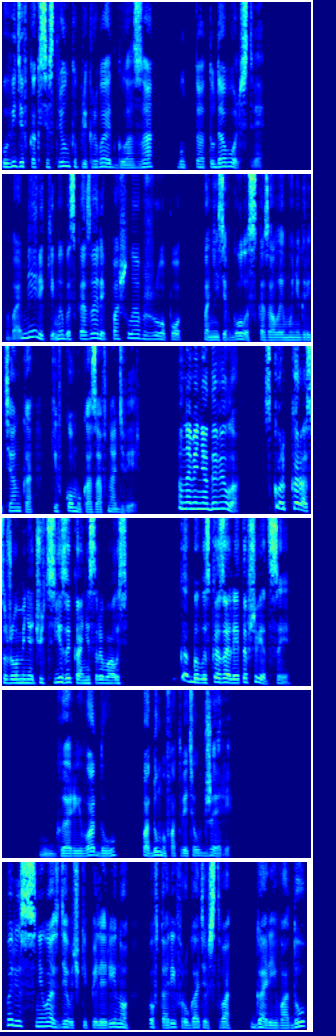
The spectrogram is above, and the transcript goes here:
увидев, как сестренка прикрывает глаза, будто от удовольствия. «В Америке мы бы сказали, пошла в жопу», — понизив голос, сказала ему негритянка, кивком указав на дверь. «Она меня довела. Сколько раз уже у меня чуть с языка не срывалось. Как бы вы сказали это в Швеции?» «Гори в аду», подумав, ответил Джерри. Пэрис сняла с девочки пелерину, повторив ругательство «гори в аду»,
